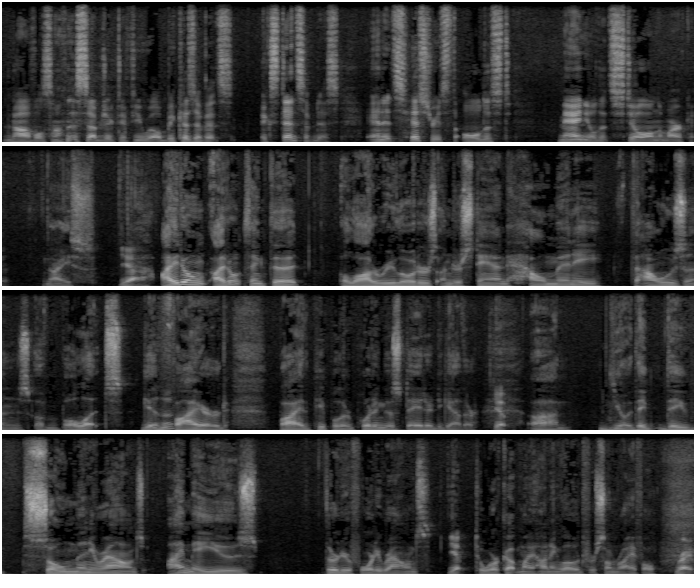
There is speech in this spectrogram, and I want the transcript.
novels on the subject, if you will, because of its extensiveness and its history. It's the oldest manual that's still on the market. Nice. Yeah. I don't I don't think that a lot of reloaders understand how many thousands of bullets get Mm-hmm. fired by the people that are putting this data together. Yep. Um, you know, they they so many rounds. I may use 30 or 40 rounds Yep. to work up my hunting load for some rifle. Right.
